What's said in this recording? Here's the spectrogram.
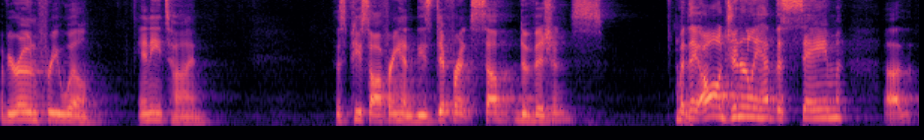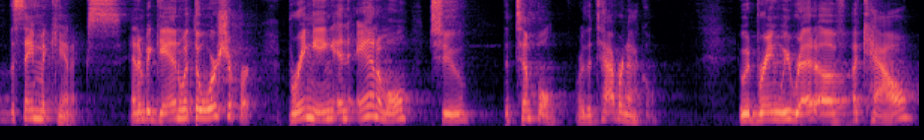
of your own free will anytime. This peace offering had these different subdivisions, but they all generally had the same, uh, the same mechanics. And it began with the worshiper bringing an animal to the temple or the tabernacle. It would bring, we read of a cow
